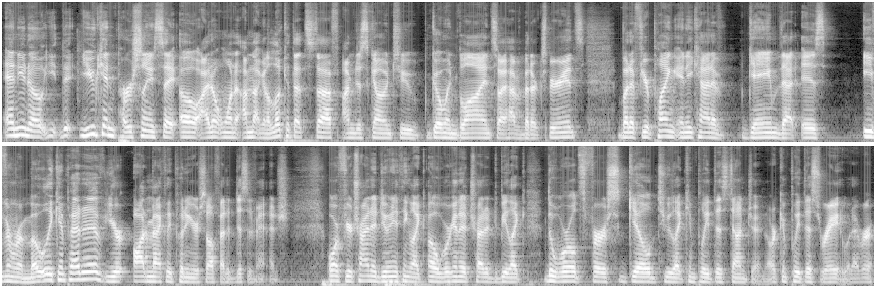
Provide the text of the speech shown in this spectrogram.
and you know you, you can personally say, "Oh, I don't want to I'm not going to look at that stuff. I'm just going to go in blind so I have a better experience." But if you're playing any kind of game that is even remotely competitive, you're automatically putting yourself at a disadvantage. Or if you're trying to do anything like, oh, we're gonna try to be like the world's first guild to like complete this dungeon or complete this raid, whatever.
